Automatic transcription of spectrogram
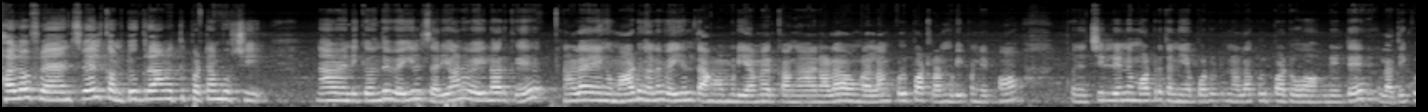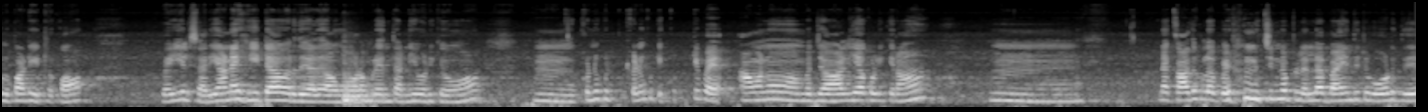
ஹலோ ஃப்ரெண்ட்ஸ் வெல்கம் டு கிராமத்து பட்டாம்பூச்சி. நான் இன்றைக்கி வந்து வெயில் சரியான வெயிலாக இருக்குது அதனால் எங்கள் மாடுங்களும் வெயில் தாங்க முடியாமல் இருக்காங்க. அதனால் அவங்களெல்லாம் குளிப்பாட்டலான்னு முடிவு பண்ணியிருக்கோம். கொஞ்சம் சில்லுன்னு மோட்ரு தண்ணியை போட்டுவிட்டு நல்லா குளிப்பாட்டுவோம் அப்படின்ட்டு எல்லாத்தையும் குளிப்பாட்டிகிட்டு இருக்கோம். வெயில் சரியான ஹீட்டாக வருது. அது அவங்க உடம்புலேருந்து தண்ணி ஒடிக்கவும். கண்ணுக்குட்டி கண்ணுக்குட்டி குட்டி பையன். அவனும் ரொம்ப ஜாலியாக குளிக்கிறான். நான் காதுக்குள்ளே போய்ட்டு சின்ன பிள்ளைல பயந்துட்டு ஓடுது.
